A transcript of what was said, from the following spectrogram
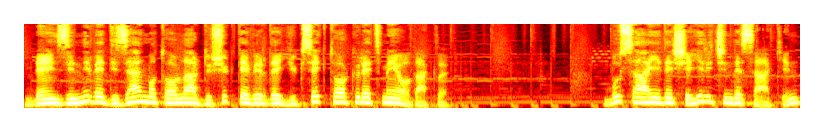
Benzinli ve dizel motorlar düşük devirde yüksek tork üretmeye odaklı. Bu sayede şehir içinde sakin,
